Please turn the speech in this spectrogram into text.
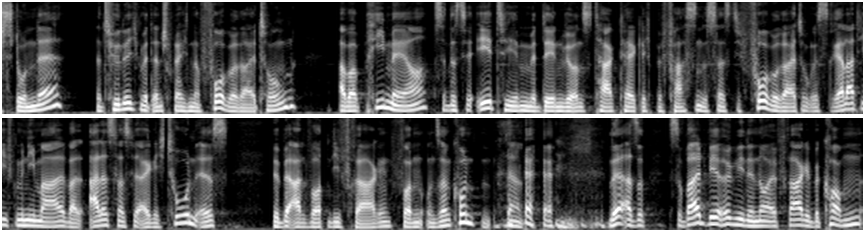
Stunde, natürlich mit entsprechender Vorbereitung, aber primär sind das ja eh Themen, mit denen wir uns tagtäglich befassen. Das heißt, die Vorbereitung ist relativ minimal, weil alles, was wir eigentlich tun, ist, wir beantworten die Fragen von unseren Kunden. Ja. ne? Also sobald wir irgendwie eine neue Frage bekommen,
